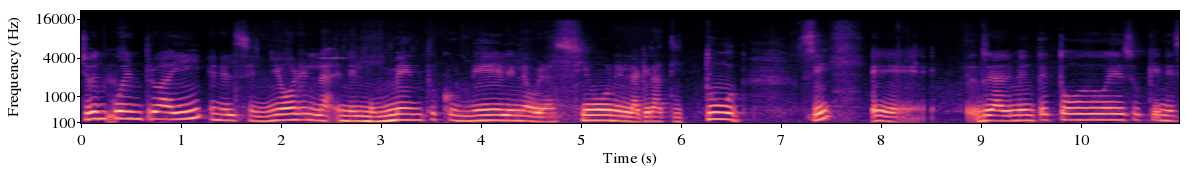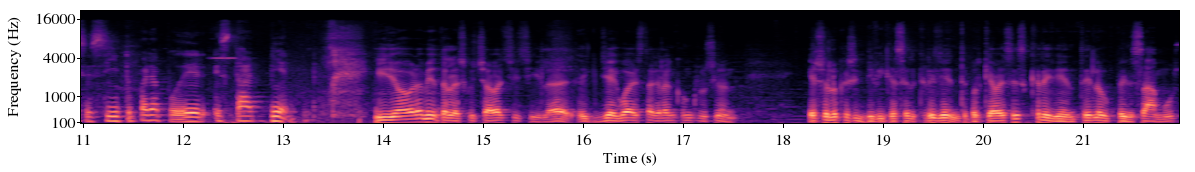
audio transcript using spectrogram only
Yo encuentro ahí en el Señor, en, la- en el momento con Él, en la oración, en la gratitud, ¿sí? Eh, realmente todo eso que necesito para poder estar bien. Y yo ahora mientras la escuchaba Chichila, eh, llego a esta gran conclusión. Eso es lo que significa ser creyente, porque a veces creyente lo pensamos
